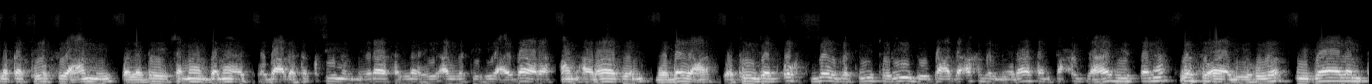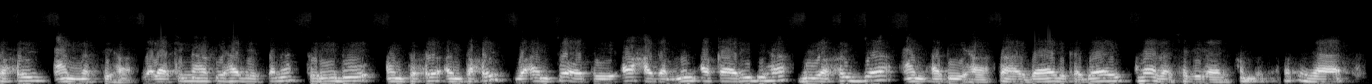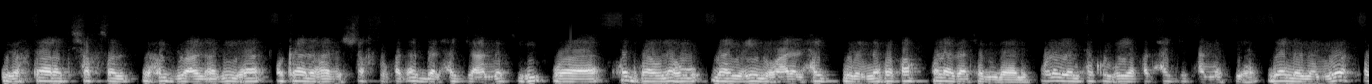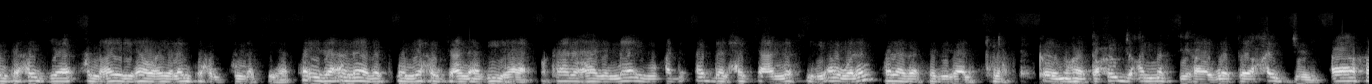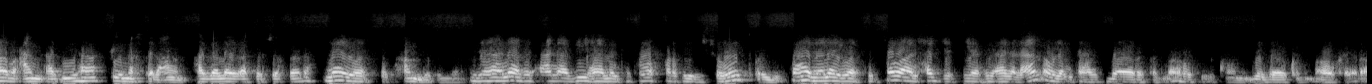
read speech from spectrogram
لقد توفي عمي ولديه ثمان بنات وبعد تقسيم الميراث التي التي هي عبارة عن أراض وبيعة. وتوجد أخت زوجتي تريد بعد أخذ الميراث أن تحج هذه السنة وسؤالي هو إذا لم تحج عن نفسها ولكنها في هذه السنة تريد أن أن تحج وأن تعطي أحدا من أقاربها ليحج عن أبيها. فذلك جائز؟ لا باس بذلك الحمد لله. اذا إذا اختارت شخصا يحج عن ابيها وكان هذا الشخص قد أدى الحج عن نفسه وتدفع له ما يعينه على الحج من النفقة فلا بأس بذلك. ولو لم تكن هي قد حجت عن نفسها. لأن الممنوع أن تحج عن غيرها وهي لم تحج عن نفسها. فإذا أنابت من يحج عن أبيها وكان هذا النائب قد أدى الحج عن نفسه أولا فلا بأس بذلك. نعم. كونها تحج عن نفسها وتحجز آخر عن أبيها في نفس العام. هذا لا يؤثر شيخ صالح؟ لا يؤثر. الحمد لله. إذا أنابت عن أبيها من تتوفر فيه الشروط طيب. فهذا لا يؤثر سواء حجت هي في هذا العام أو لم تحج بارك الله فيكم. جزاكم الله خيرا.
